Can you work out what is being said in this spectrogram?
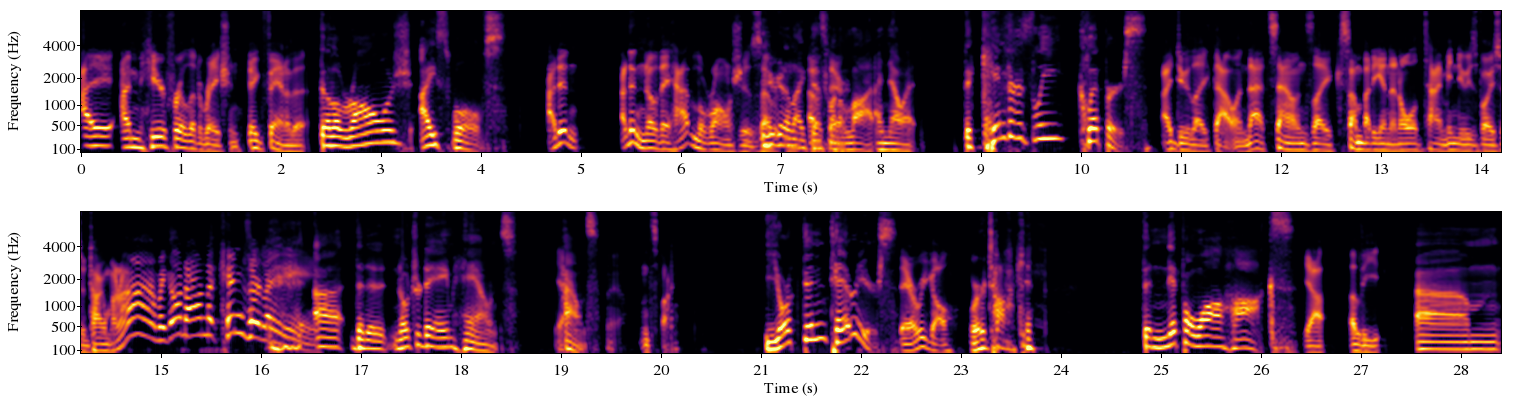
I I'm here for alliteration. Big fan of it. The La Ronge Ice Wolves. I didn't I didn't know they had Laranges. You're going to like this one there. a lot. I know it. The Kindersley Clippers. I do like that one. That sounds like somebody in an old timey news voice are talking about. Ah, we go down to Kindersley. Uh, the Notre Dame Hounds. Yeah. Hounds. yeah, that's fine. Yorkton Terriers. There we go. We're talking. The Nipawin Hawks. Yeah, elite. Um,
